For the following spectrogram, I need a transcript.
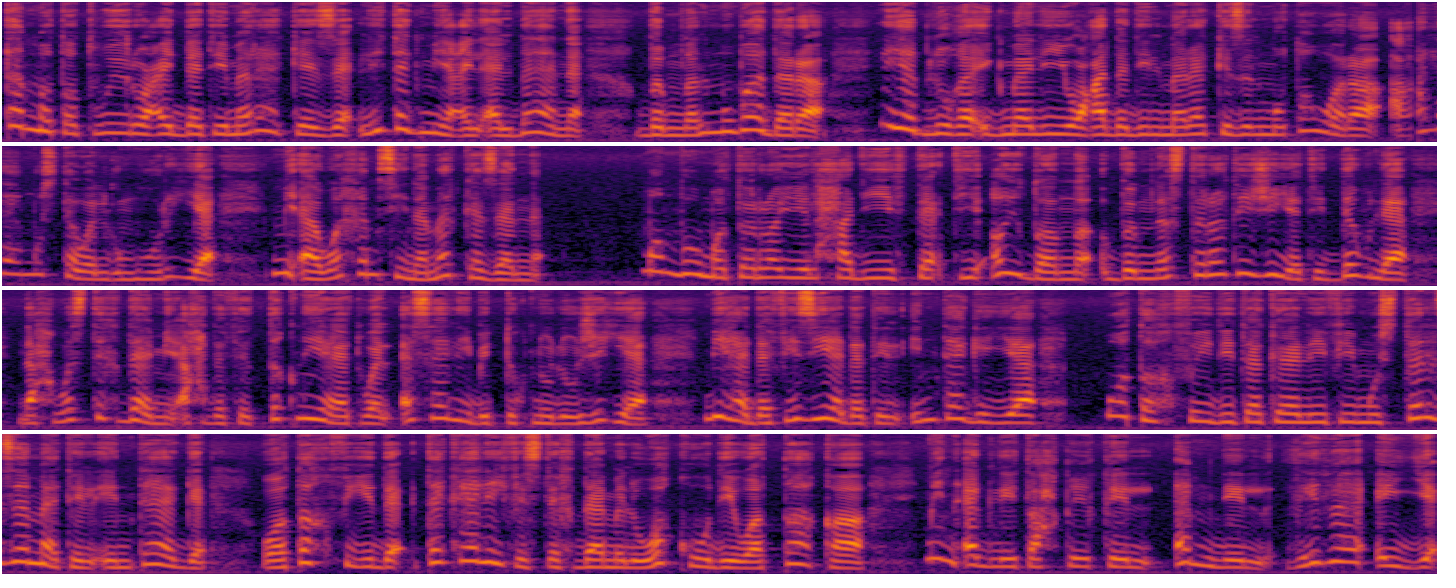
تم تطوير عدة مراكز لتجميع الألبان ضمن المبادرة ليبلغ إجمالي عدد المراكز المطورة على مستوى الجمهورية 150 مركزاً. منظومة الري الحديث تأتي أيضا ضمن استراتيجية الدولة نحو استخدام أحدث التقنيات والأساليب التكنولوجية بهدف زيادة الإنتاجية وتخفيض تكاليف مستلزمات الإنتاج وتخفيض تكاليف استخدام الوقود والطاقة من أجل تحقيق الأمن الغذائي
